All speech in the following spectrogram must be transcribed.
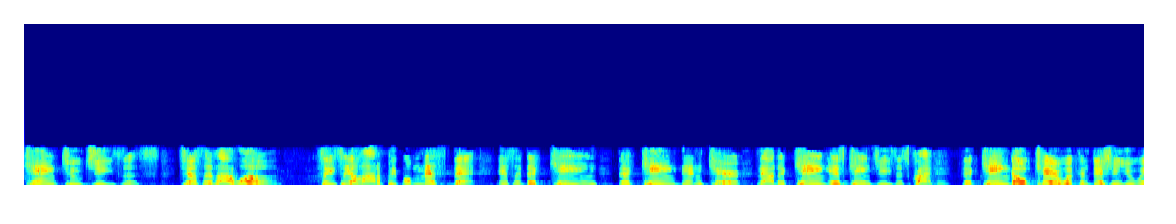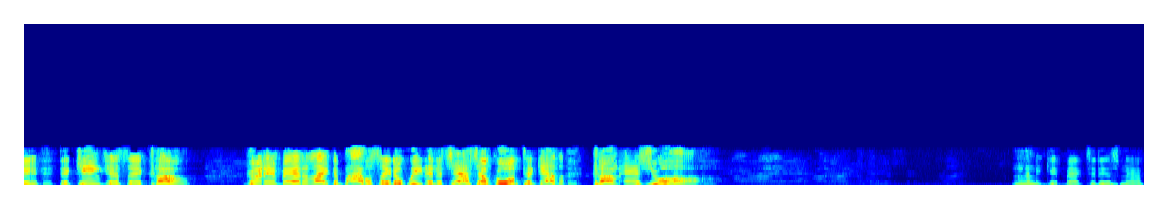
came to Jesus just as I was. See, see, a lot of people miss that. It's that the king, the king didn't care. Now the king is King Jesus Christ. The king don't care what condition you in. The king just said, "Come." good and bad alike. The Bible say the wheat and the chaff shall grow up together. Come as you are. Let me get back to this now.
